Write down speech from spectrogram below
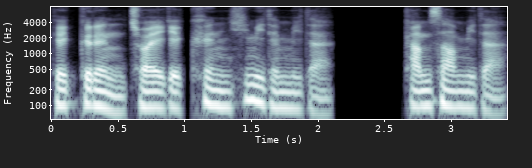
댓글은 저에게 큰 힘이 됩니다. 감사합니다.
